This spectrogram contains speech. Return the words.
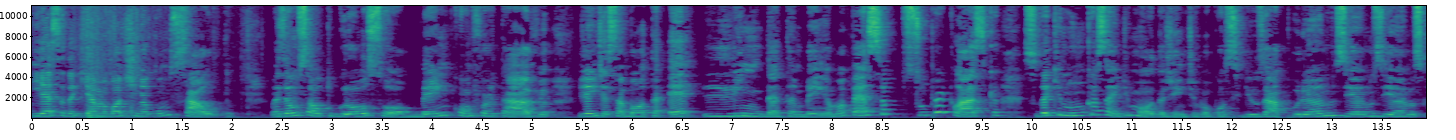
e essa daqui é uma botinha com salto. Mas é um salto grosso, ó, bem confortável. Gente, essa bota é linda também. É uma peça super clássica. Isso daqui nunca sai de moda, gente. Eu vou conseguir usar por anos e anos e anos.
